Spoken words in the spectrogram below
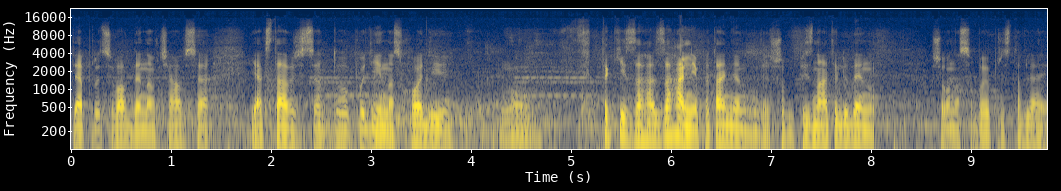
де працював, де навчався, як ставишся до подій на сході. Ну, такі зага- загальні питання, щоб пізнати людину, що вона собою представляє.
